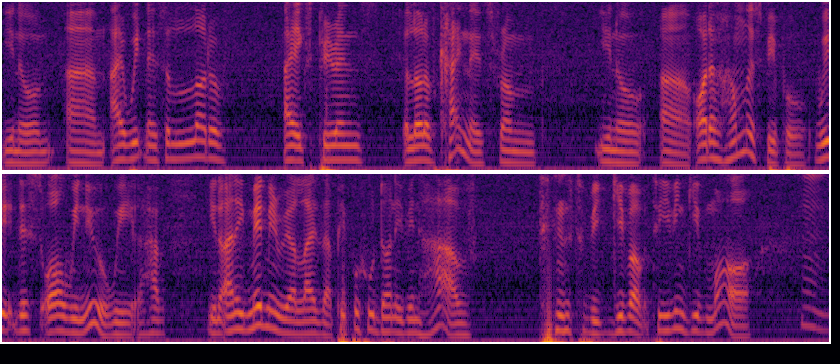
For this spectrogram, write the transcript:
you know, um, I witnessed a lot of I experienced a lot of kindness from you know uh, other homeless people. We this all we knew. We have you know, and it made me realize that people who don't even have tends to be give up to even give more. Hmm.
